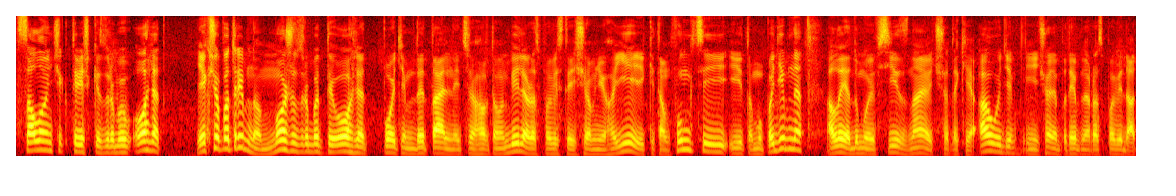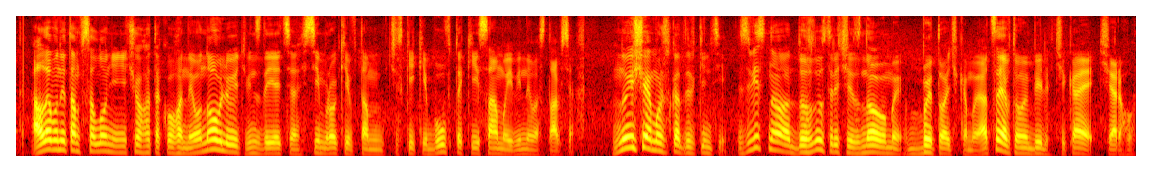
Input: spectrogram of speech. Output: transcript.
салончик трішки зробив огляд. Якщо потрібно, можу зробити огляд потім детальний цього автомобіля, розповісти, що в нього є, які там функції і тому подібне. Але я думаю, всі знають, що таке Audi, і нічого не потрібно розповідати. Але вони там в салоні нічого такого не оновлюють. Він здається, 7 років там чи скільки був такий самий, він і остався. Ну і що я можу сказати в кінці? Звісно, до зустрічі з новими биточками. А цей автомобіль чекає чергу.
